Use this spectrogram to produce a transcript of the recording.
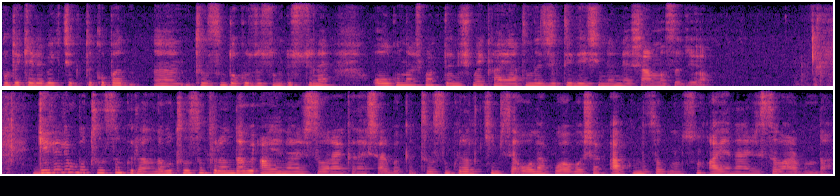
Burada kelebek çıktı. Kupa e, tılsım dokuzlusunun üstüne olgunlaşmak, dönüşmek, hayatında ciddi değişimlerin yaşanması diyor. Gelelim bu tılsım kralına. Bu tılsım kralında bir ay enerjisi var arkadaşlar. Bakın tılsım kralı kimse oğlak boğa başak aklınızda bulunsun. Ay enerjisi var bunda.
